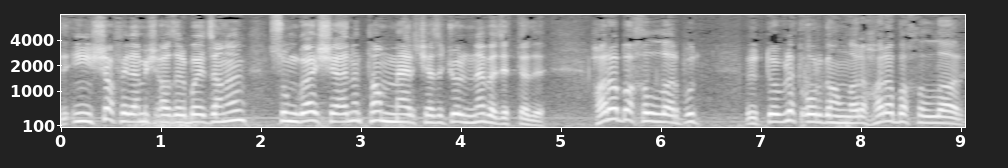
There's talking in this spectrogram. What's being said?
İnkişaf eləmiş Azərbaycanın Sumqayıt şəhərinin tam mərkəzi görün nə vəziyyətdədir. Hara baxırlar bu e, dövlət orqanları, hara baxırlar,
